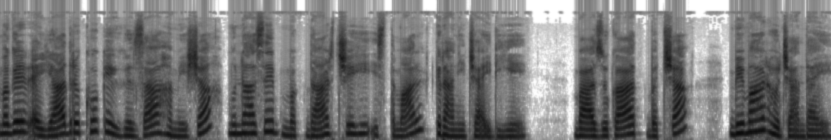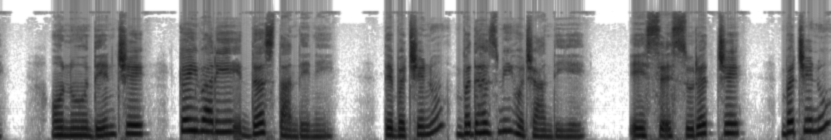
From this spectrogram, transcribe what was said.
ਮਗਰ ਇਹ ਯਾਦ ਰੱਖੋ ਕਿ ਗਿਜ਼ਾ ਹਮੇਸ਼ਾ ਮੁਨਾਸਿਬ ਮਕਦਾਰ 'ਚ ਹੀ ਇਸਤੇਮਾਲ ਕਰਾਣੀ ਚਾਹੀਦੀ ਹੈ ਬਾਜ਼ ਔਕਾਤ ਬੱਚਾ ਬਿਮਾਰ ਹੋ ਜਾਂਦਾ ਹੈ ਉਹਨੂੰ ਦਿਨ 'ਚ ਕਈ ਵਾਰੀ ਦਸਤ ਆਉਂਦੇ ਨੇ ਤੇ ਬੱਚੇ ਨੂੰ ਬਦਹਜ਼ਮੀ ਹੋ ਜਾਂਦੀ ਏ। ਇਸ ਸੂਰਤ 'ਚ ਬੱਚੇ ਨੂੰ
